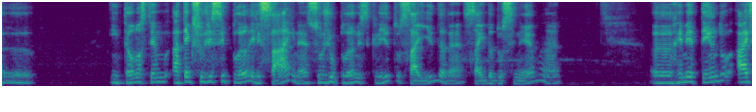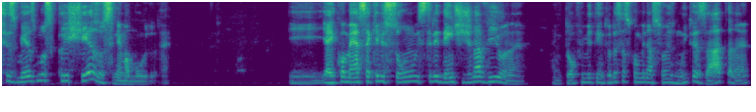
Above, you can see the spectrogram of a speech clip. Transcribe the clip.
Uh, então nós temos até que surge esse plano, eles saem, né? Surge o plano escrito, saída, né? Saída do cinema, né? uh, remetendo a esses mesmos clichês do cinema mudo, né? E, e, aí começa aquele som estridente de navio, né? Então o filme tem todas essas combinações muito exatas, né?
